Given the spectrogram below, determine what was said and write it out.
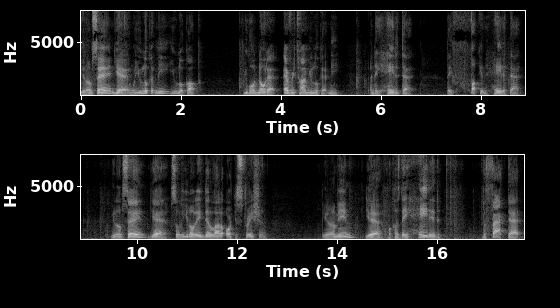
You know what I'm saying? Yeah, and when you look at me, you look up. You're gonna know that every time you look at me. And they hated that. They fucking hated that. You know what I'm saying? Yeah. So you know they did a lot of orchestration. You know what I mean? Yeah, because they hated the fact that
